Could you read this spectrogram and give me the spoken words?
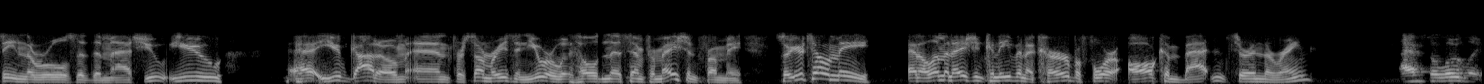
seen the rules of the match. You you you've got them, and for some reason you were withholding this information from me. So you're telling me an elimination can even occur before all combatants are in the ring? Absolutely.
